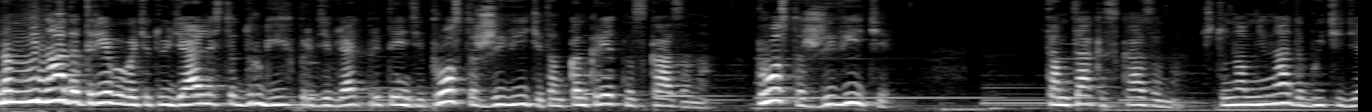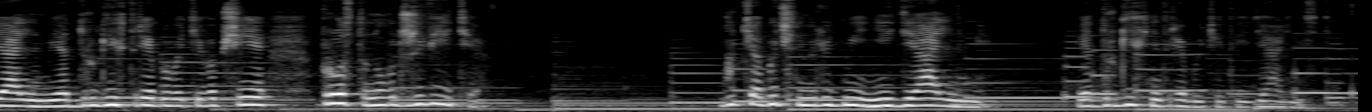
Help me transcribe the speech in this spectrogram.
Нам не надо требовать эту идеальность от других, предъявлять претензии. Просто живите, там конкретно сказано. Просто живите. Там так и сказано, что нам не надо быть идеальными и от других требовать, и вообще просто, ну вот живите. Будьте обычными людьми, не идеальными. И от других не требуйте этой идеальности.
